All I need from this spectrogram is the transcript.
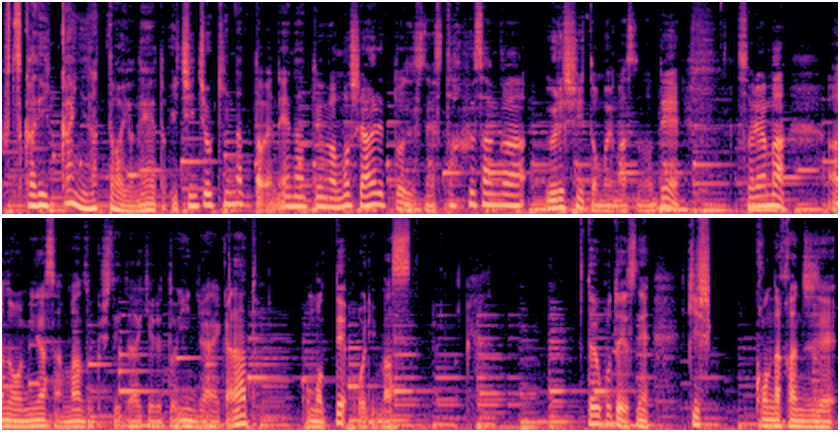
2日で1回になったわよねと1日おきになったわよねなんていうのがもしあるとですねスタッフさんが嬉しいと思いますのでそれはまああの皆さん満足していただけるといいんじゃないかなと思っております。ということでですね岸こんな感じで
